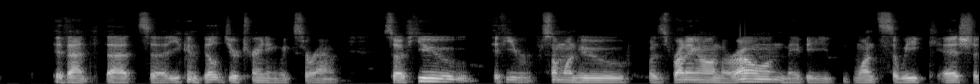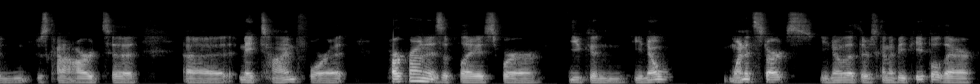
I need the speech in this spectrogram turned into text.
event that uh, you can build your training weeks around. So if you if you're someone who was running on their own, maybe once a week ish, and was kind of hard to uh, make time for it, parkrun is a place where you can you know when it starts, you know that there's going to be people there.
